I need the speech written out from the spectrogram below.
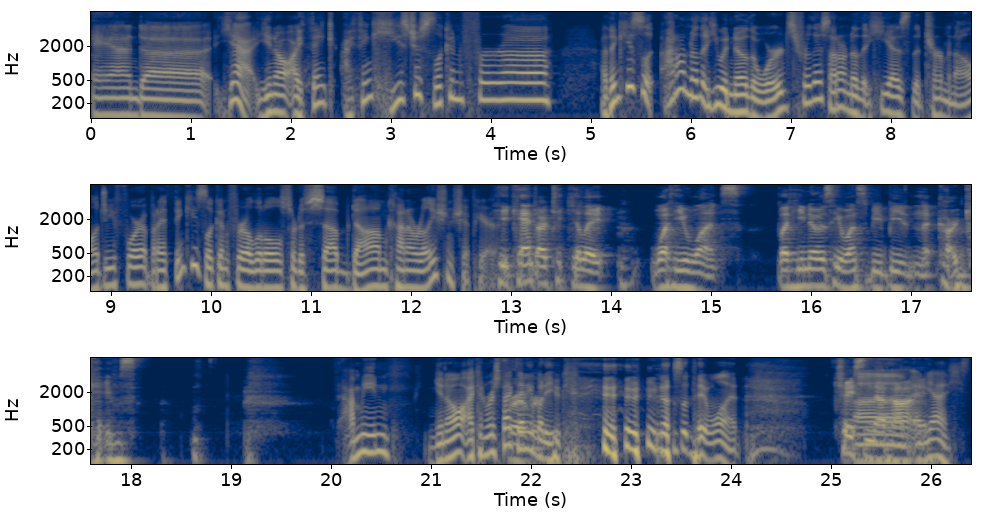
and uh yeah you know i think i think he's just looking for uh i think he's i don't know that he would know the words for this i don't know that he has the terminology for it but i think he's looking for a little sort of sub dom kind of relationship here He can't articulate what he wants, but he knows he wants to be beaten at card games. I mean, you know, I can respect Forever. anybody who can, who knows what they want. Chasing that Um, high. and yeah, he's,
